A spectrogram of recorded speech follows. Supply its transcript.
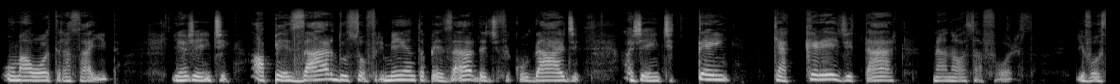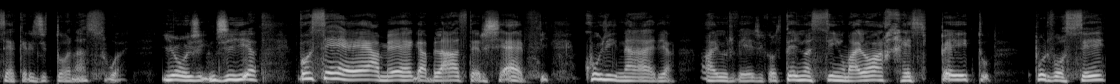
uma outra saída. E a gente, apesar do sofrimento, apesar da dificuldade, a gente tem que acreditar na nossa força. E você acreditou na sua. E hoje em dia, você é a Mega Blaster Chef culinária ayurvédica. Eu tenho, assim, o maior respeito por você,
